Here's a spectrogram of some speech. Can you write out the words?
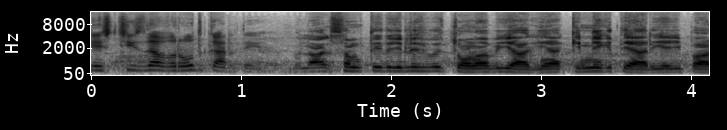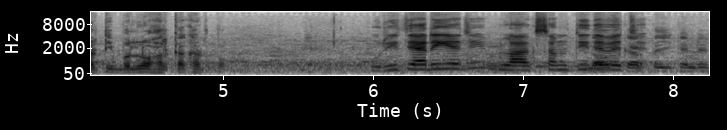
ਇਸ ਚੀਜ਼ ਦਾ ਵਿਰੋਧ ਕਰਦੇ ਹਾਂ। ਬਲਾਕ ਸੰਮਤੀ ਦੇ ਜ਼ਿਲ੍ਹੇ ਵਿੱਚ ਚੋਣਾਂ ਵੀ ਆ ਗਈਆਂ। ਕਿੰਨੀ ਕੁ ਤਿਆਰੀ ਹੈ ਜੀ ਪਾਰਟੀ ਵੱਲੋਂ ਹਲਕਾ ਖੜ ਤੋਂ? ਪੂਰੀ ਤਿਆਰੀ ਹੈ ਜੀ ਬਲਾਕ ਸੰਮਤੀ ਦੇ ਵਿੱਚ। ਕਰਤੇ ਜੀ?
